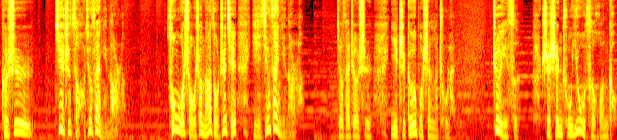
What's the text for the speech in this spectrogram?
可是戒指早就在你那儿了，从我手上拿走之前已经在你那儿了。就在这时，一只胳膊伸了出来，这一次是伸出右侧环口。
